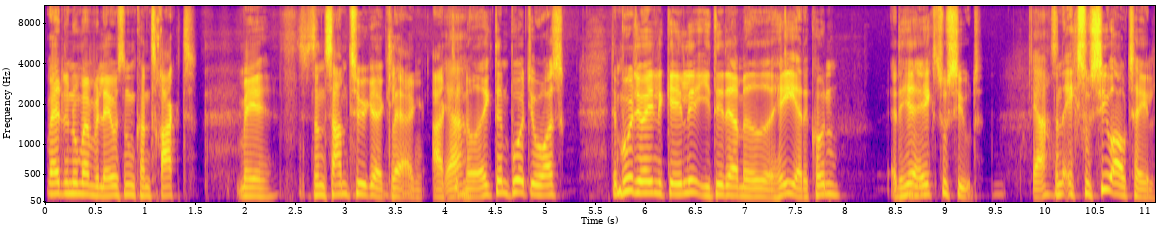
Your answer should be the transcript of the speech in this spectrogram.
hvad er det nu, man vil lave sådan en kontrakt med sådan en samtykkeerklæring Ja. ja. noget, ikke? Den burde jo også, den burde jo egentlig gælde i det der med, hey, er det kun, er det her eksklusivt? Ja. Sådan en eksklusiv aftale.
